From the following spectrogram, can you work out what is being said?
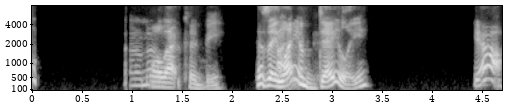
I don't know. Well, that could be because they lay them daily. Yeah.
